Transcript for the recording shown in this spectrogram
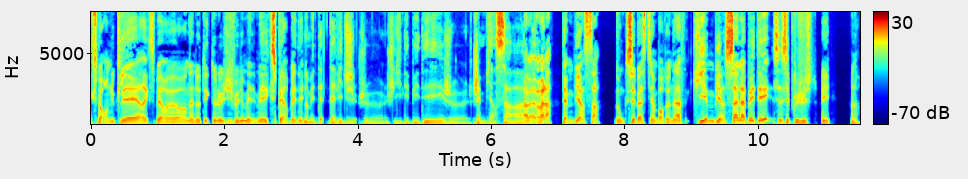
expert en nucléaire, expert euh, en nanotechnologie, je veux dire, mais, mais expert BD. Non, mais David, je, je, lis des BD, j'aime bien ça. Ah bah voilà, t'aimes bien ça. Donc Sébastien Bordenave, qui aime bien ça, la BD, ça c'est plus juste. Oui, voilà.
